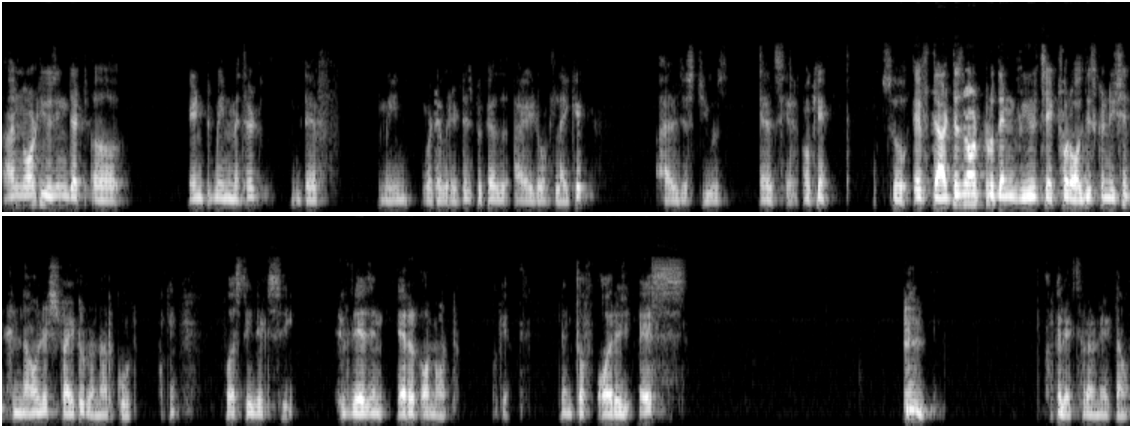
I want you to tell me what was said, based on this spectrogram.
I'm not using that uh, int main method def main whatever it is because I don't like it. I'll just use else here okay? So if that is not true then we'll check for all these conditions and now let's try to run our code okay? Firstly let's see if there's an error or not okay? Length of origin s. Okay let's run it now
